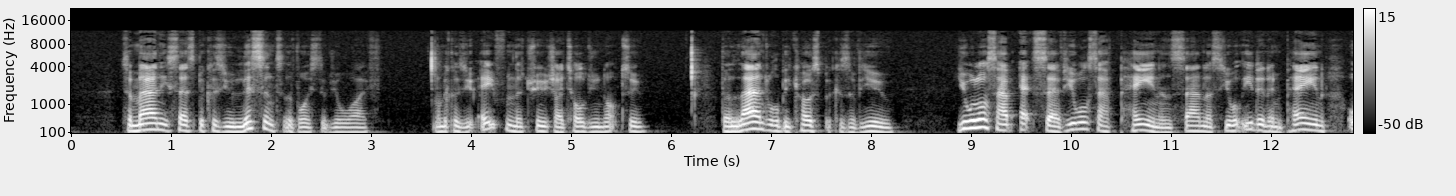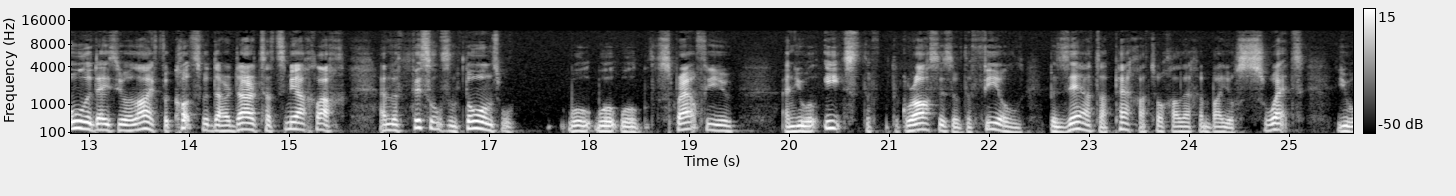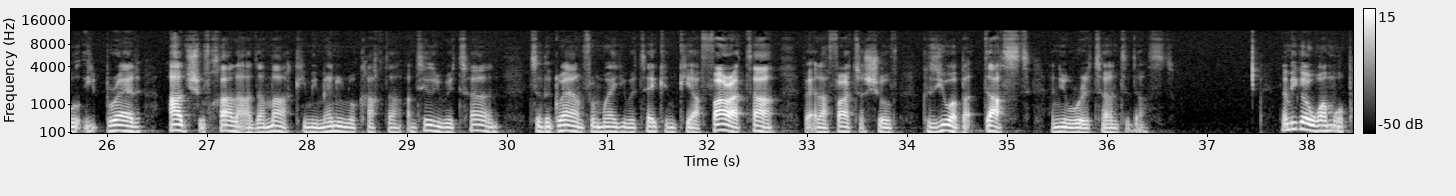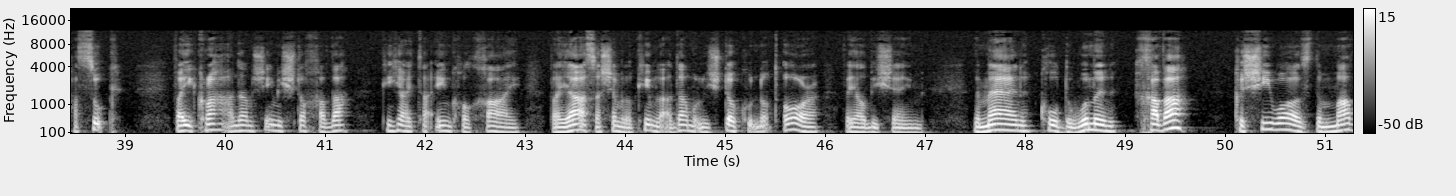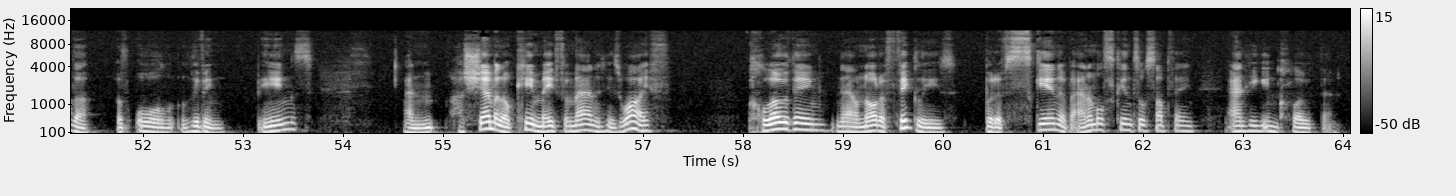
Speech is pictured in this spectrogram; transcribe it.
To man he says, because you listened to the voice of your wife, and because you ate from the tree which I told you not to, the land will be cursed because of you. You will also have etzev, you will also have pain and sadness. You will eat it in pain all the days of your life. For kotz v'dardar tatzmiach lach, and the thistles and thorns will, will, will, will sprout for you, and you will eat the, the grasses of the field. By your sweat you will eat bread. Ad shuvchala adama kimimenu lokachta until you return to the ground from where you were taken. Ki afarata ve'elafar tashuv, because you are but dust, and you will return to dust. Let me go one more pasuk. ויקרא אדם שם אשתו חווה, כי היא הייתה אין כל חי, ויעש השם אלוקים לאדם ולאשתו כותנות אור, וילבישם. The man called the woman Chava, because she was the mother of all living beings. And Hashem Elohim made for man and his wife clothing, now not of fig leaves, but of skin, of animal skins or something, and he enclothed them.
